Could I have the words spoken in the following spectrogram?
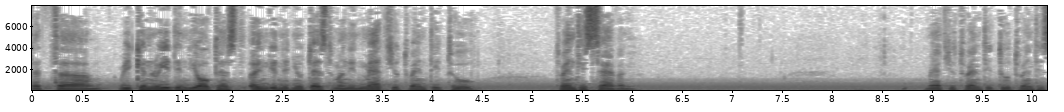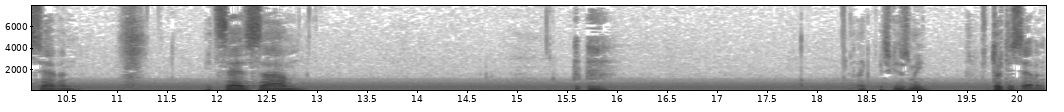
that uh, we can read in the Old Test- uh, in the New Testament in Matthew 22, 27. Matthew 22, 27. It says, um, excuse me, 37.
